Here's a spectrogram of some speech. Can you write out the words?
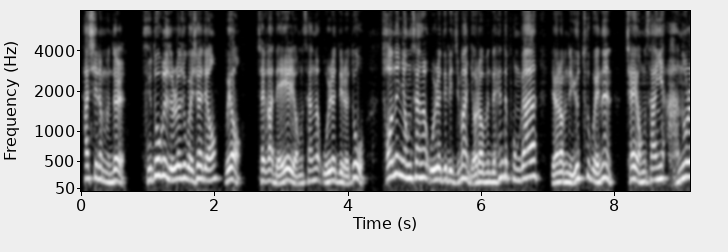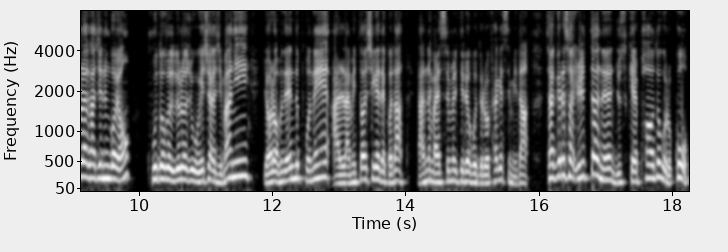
하시는 분들 구독을 눌러주고 계셔야 돼요. 왜요? 제가 내일 영상을 올려드려도 저는 영상을 올려드리지만 여러분들 핸드폰과 여러분들 유튜브에는 제 영상이 안 올라가지는 거요. 구독을 눌러주고 계셔야지만이 여러분의 핸드폰에 알람이 떠시게 될 거다라는 말씀을 드려보도록 하겠습니다. 자, 그래서 일단은 뉴스케일 파워도 그렇고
